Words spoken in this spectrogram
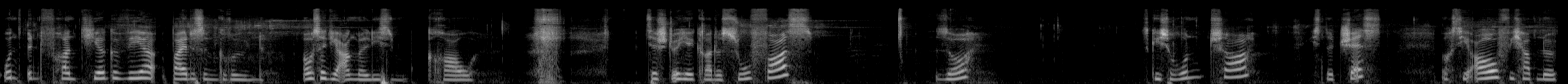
und ein Frantiergewehr, beides in grün. Außer die Angel, die ist in grau. Zerstöre hier gerade Sofas. So. Jetzt gehe ich runter. Ist eine Chest. Mach sie auf. Ich habe eine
